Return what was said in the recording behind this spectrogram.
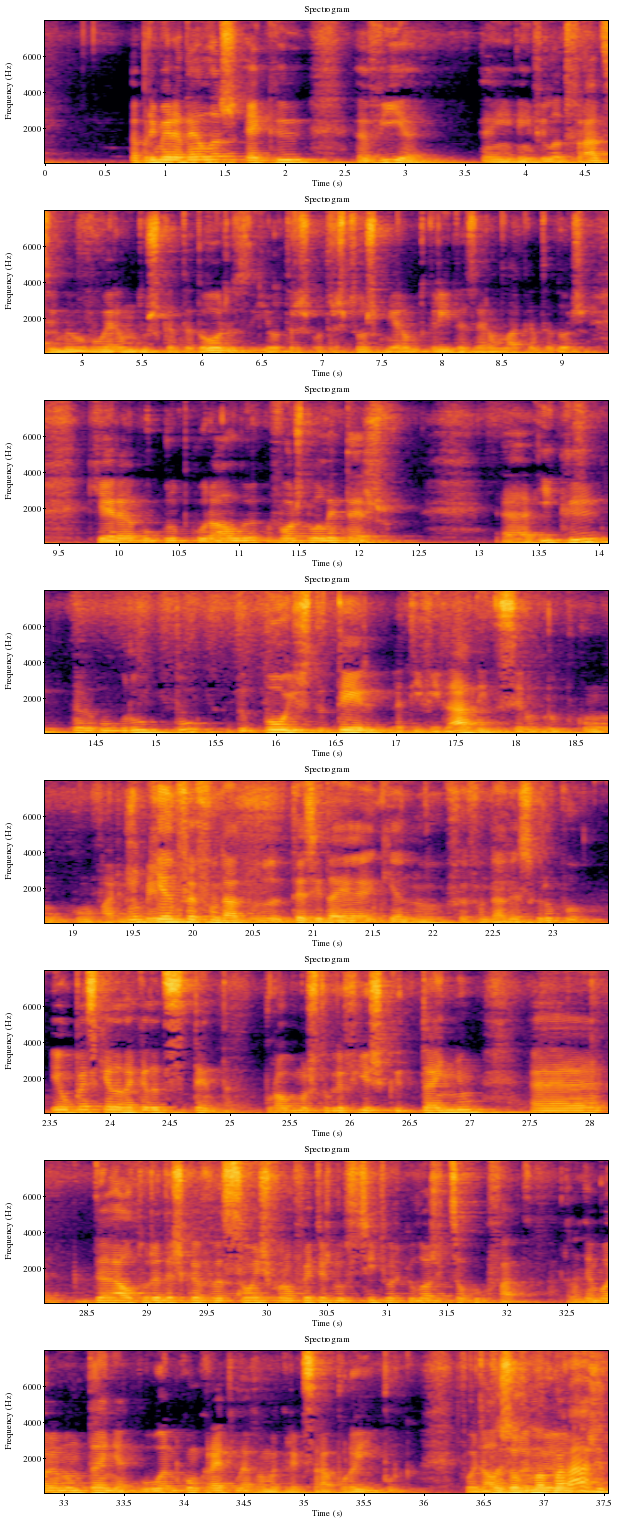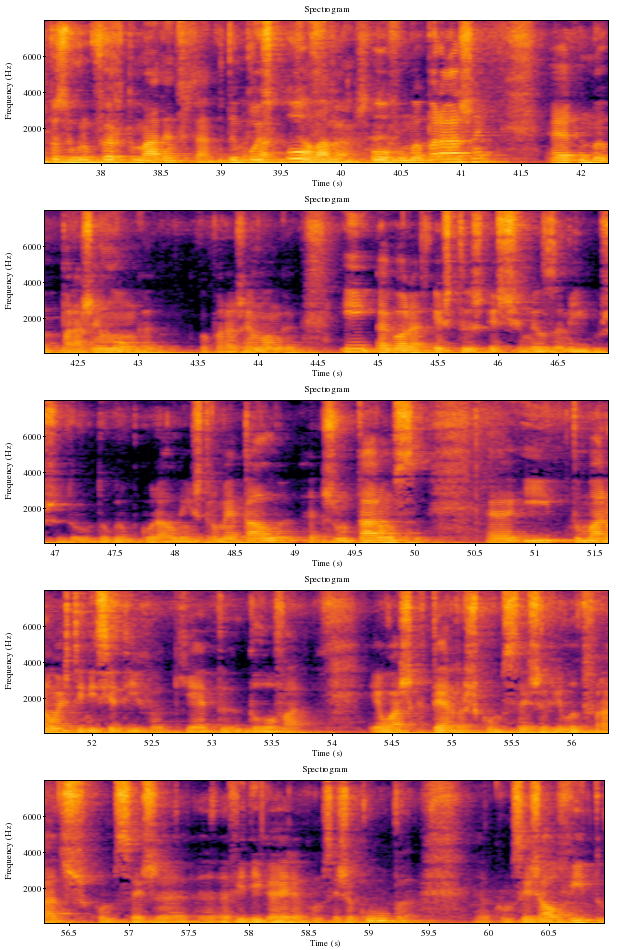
A primeira delas é que havia em, em, Vila de Frades, e o meu avô era um dos cantadores, e outras, outras pessoas que me eram muito queridas eram lá cantadores, que era o grupo coral Voz do Alentejo. Uh, e que uh, o grupo, depois de ter atividade e de ser um grupo com, com vários em membros... Em que ano foi fundado, tens ideia em que ano foi fundado esse grupo? Eu penso que é da década de 70, por algumas fotografias que tenho uh, da altura das escavações foram feitas no sítio arqueológico de São Cucufate. Portanto, embora eu não tenha o ano concreto, leva-me a crer que será por aí, porque foi na depois altura houve uma paragem e depois o grupo foi retomado, entretanto. Depois já, houve, já vamos, houve uma paragem uma paragem longa, uma paragem longa, e agora estes, estes meus amigos do, do grupo coral instrumental eh, juntaram-se uh, e tomaram esta iniciativa que é de, de, louvar. Eu acho que terras como seja Vila de Frades, como seja a Vidigueira, como seja Cuba, como seja Alvito,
